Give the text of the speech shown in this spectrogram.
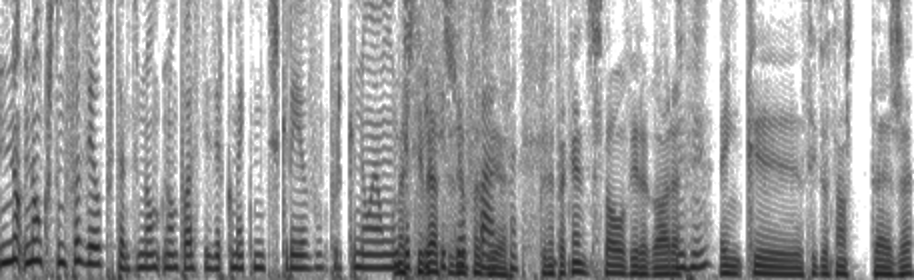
não, não costumo fazê-lo, portanto, não, não posso dizer como é que me descrevo, porque não é um Mas exercício que eu fazer, faça. Por exemplo, a quem nos está a ouvir agora, uhum. em que situação esteja,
